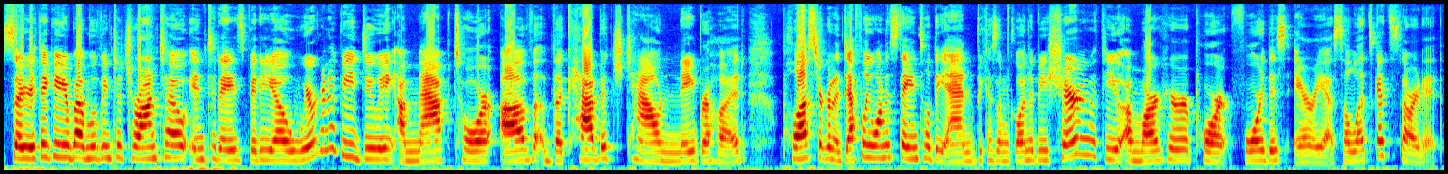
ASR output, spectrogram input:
So you're thinking about moving to Toronto? In today's video, we're going to be doing a map tour of the Cabbagetown neighborhood. Plus, you're going to definitely want to stay until the end because I'm going to be sharing with you a market report for this area. So let's get started.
